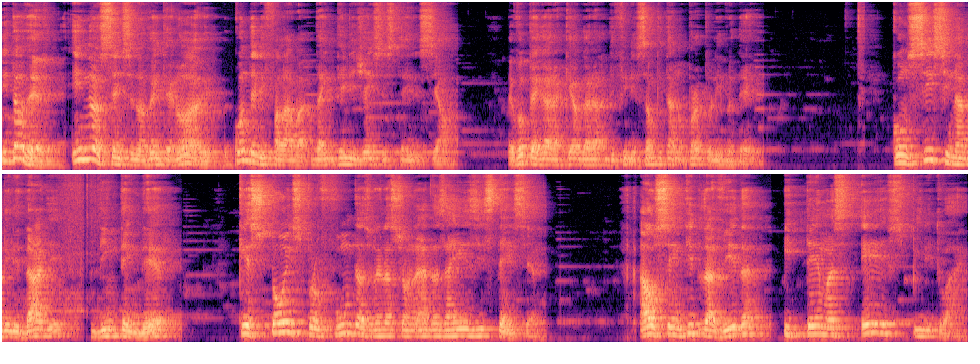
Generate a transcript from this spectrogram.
Então veja, em 1999, quando ele falava da inteligência existencial, eu vou pegar aqui agora a definição que está no próprio livro dele. Consiste na habilidade de entender questões profundas relacionadas à existência, ao sentido da vida e temas espirituais.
